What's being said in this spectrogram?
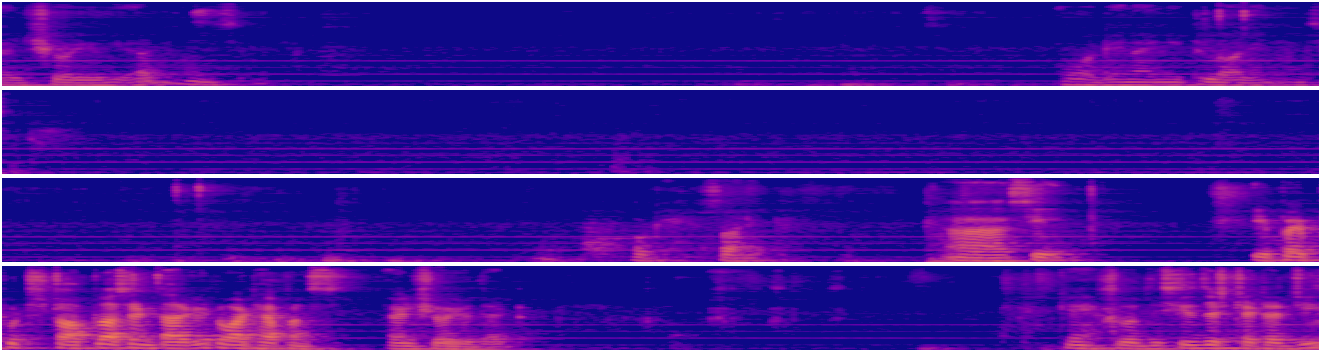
I'll show you here. Oh again I need to log in. One second okay sorry. Uh, see if I put stop loss and target what happens? I will show you that. Okay so this is the strategy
